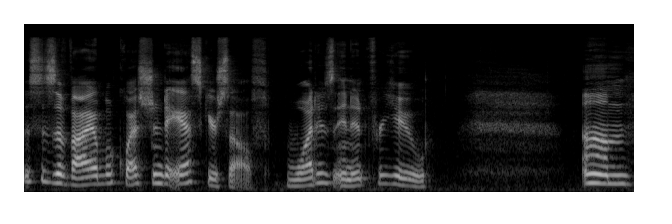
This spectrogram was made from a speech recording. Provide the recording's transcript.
This is a viable question to ask yourself. What is in it for you? Um,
